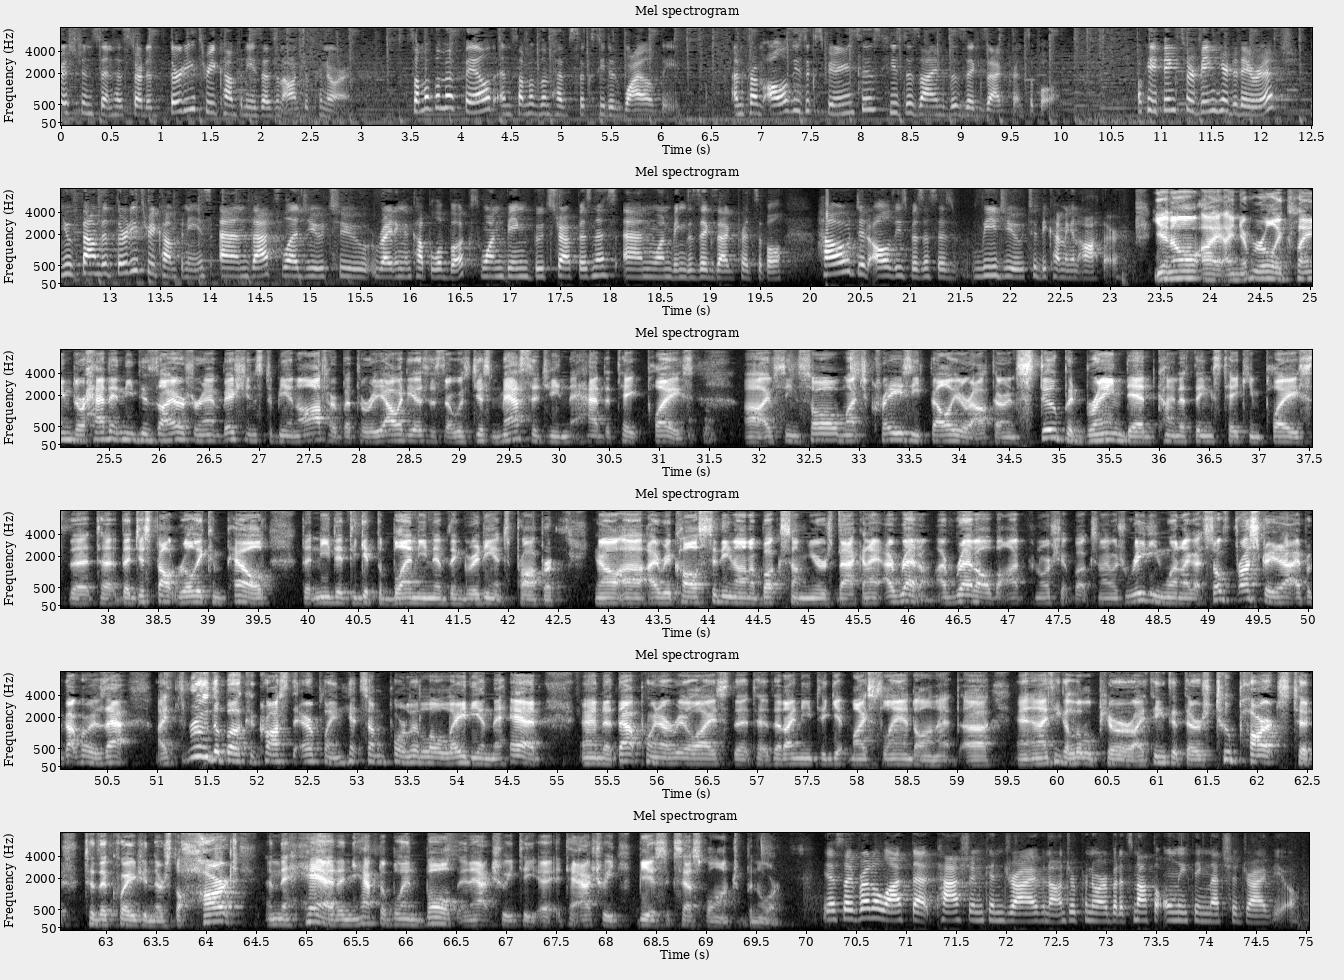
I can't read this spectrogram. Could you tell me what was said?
Christiansen has started 33 companies as an entrepreneur. Some of them have failed and some of them have succeeded wildly. And from all of these experiences, he's designed the zigzag principle. Okay, thanks for being here today, Rich. You've founded 33 companies, and that's led you to writing a couple of books, one being Bootstrap Business and one being The Zigzag Principle. How did all of these businesses lead you to becoming an author? You know, I, I, never really claimed or had any desires or ambitions to be an author, but the reality is, is there was just messaging that had to take place. Uh, I've seen so much crazy failure out there and stupid brain dead kind of things taking place that uh, that just felt really compelled that needed to get the blending of the ingredients proper. You know, uh, I recall sitting on a book some years back and I, I read them. I've read all the entrepreneurship books and I was reading one. And I got so frustrated I forgot where it was at. I threw the book across the airplane, hit some poor little old lady in the head, and at that point I realized that uh, that I need to get my slant on it. Uh, and, and I think a little purer. I think that there's two parts to, to the equation. There's the heart and the head, and you have to blend both and actually to, uh, to actually be a successful entrepreneur. Yes, I've read a lot that passion can drive an entrepreneur, but it's not the only thing that should drive you.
